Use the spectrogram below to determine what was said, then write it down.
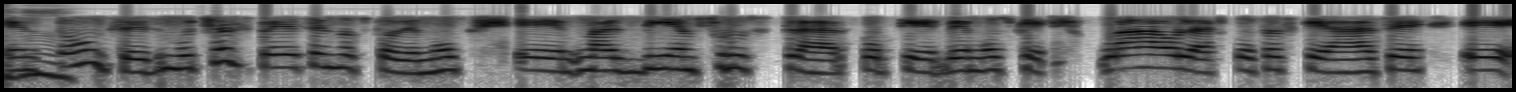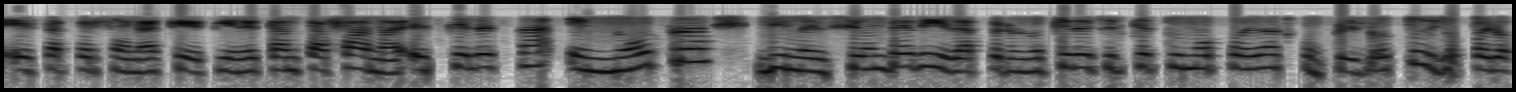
Entonces, muchas veces nos podemos eh, más bien frustrar porque vemos que, wow, las cosas que hace eh, esta persona que tiene tanta fama, es que él está en otra dimensión de vida, pero no quiere decir que tú no puedas cumplir lo tuyo. Pero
